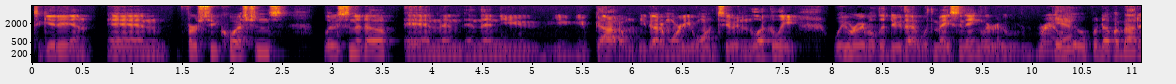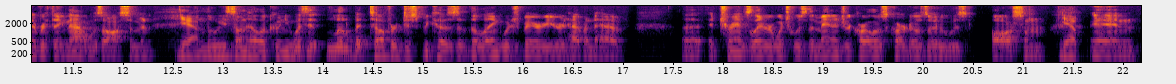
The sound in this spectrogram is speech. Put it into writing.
to get in, and first two questions, loosen it up, and then and then you you you got them. You got them where you want to, and luckily we were able to do that with Mason Englert, who really yeah. opened up about everything. That was awesome, and yeah, and Luis Angel Acuna was it a little bit tougher just because of the language barrier and having to have. Uh, a translator, which was the manager Carlos Cardoza, who was awesome. Yep. And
